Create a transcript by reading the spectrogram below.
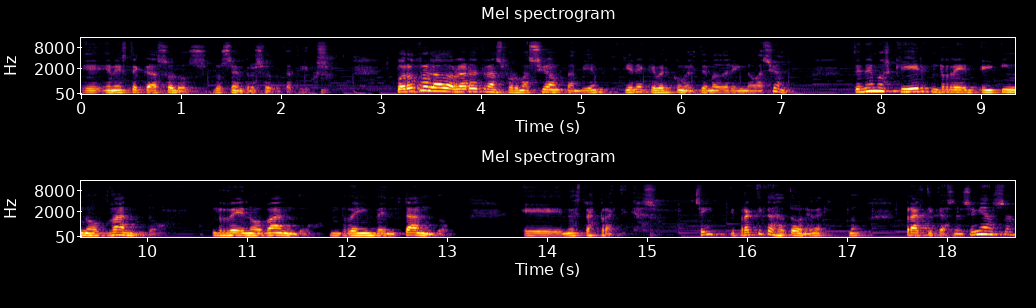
eh, en este caso, los, los centros educativos. Por otro lado, hablar de transformación también tiene que ver con el tema de la innovación. Tenemos que ir innovando, renovando, reinventando nuestras prácticas. ¿sí? Y prácticas a todo nivel, ¿no? Prácticas de enseñanza,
